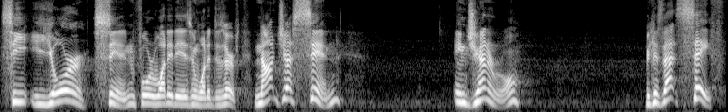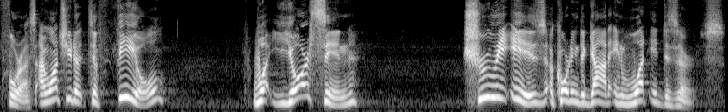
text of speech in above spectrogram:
See your sin for what it is and what it deserves. Not just sin in general, because that's safe for us. I want you to, to feel what your sin truly is according to God and what it deserves.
